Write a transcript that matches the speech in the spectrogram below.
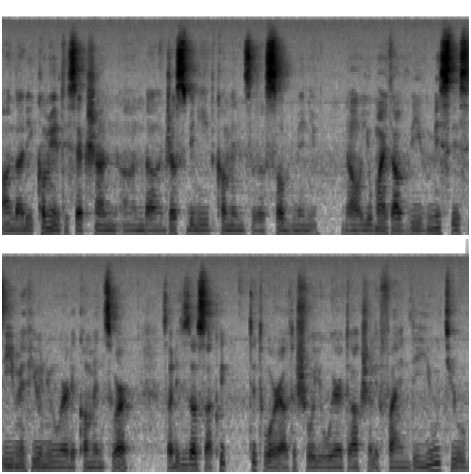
under the community section and uh, just beneath comments as a sub menu now you might have even missed this even if you knew where the comments were. So this is also a quick tutorial to show you where to actually find the YouTube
